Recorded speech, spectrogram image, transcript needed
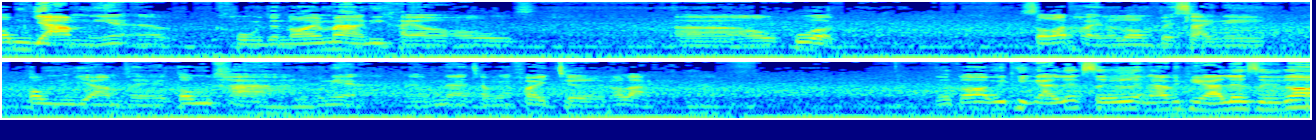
ต้มยำอย่างเงี้ยนะคงจะน้อยมากที่ใครเอาเอาเอ่อเอาพวกซอสหอยนางรมไปใส่ในต้มยำใส่ในต้มข่าหรือพวกเนี้ยนะน่าจะไม่ค่อยเจอเท่าไหร่นะครับแล้วก็วิธีการเลือกซื้อนะวิธีการเลือกซื้อก็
